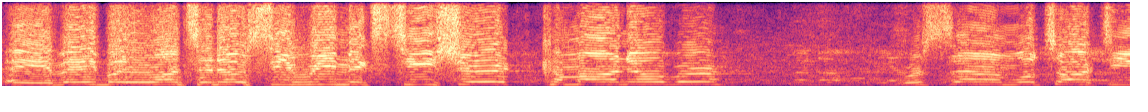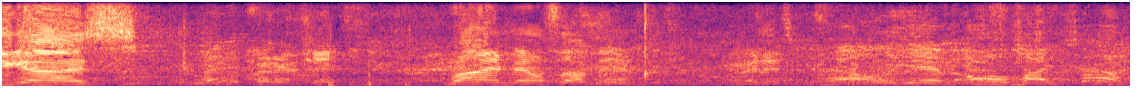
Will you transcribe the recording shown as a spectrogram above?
Hey, if anybody wants an OC Remix t-shirt, come on over. We're selling. We'll talk to you guys. Ryan, man, what's up, man? Hell yeah. Oh my fuck.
